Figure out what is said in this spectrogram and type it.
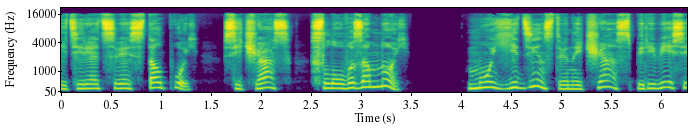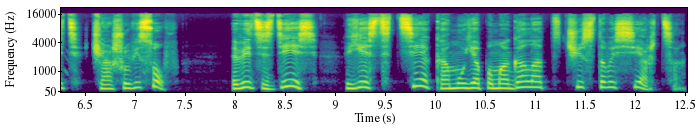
и терять связь с толпой. Сейчас слово за мной. Мой единственный час перевесить чашу весов. Ведь здесь есть те, кому я помогала от чистого сердца.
